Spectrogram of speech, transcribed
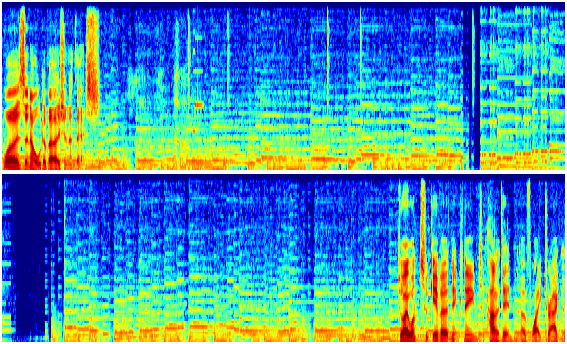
was an older version of this. Do I want to give a nickname to Paladin of White Dragon?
